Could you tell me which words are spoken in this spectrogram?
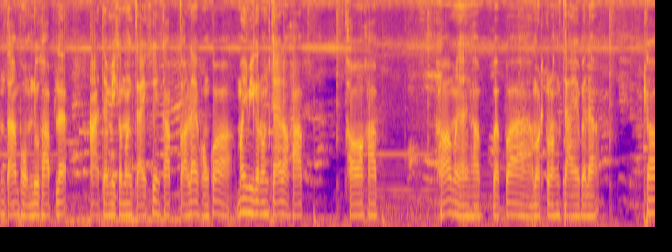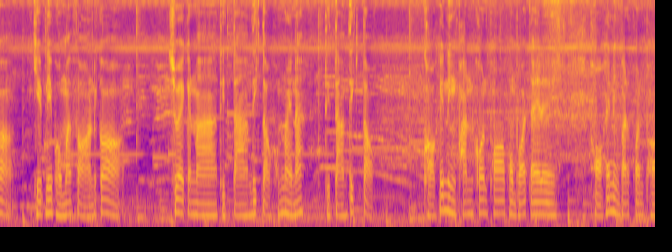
ำตามผมดูครับ และอาจจะมีกำลังใจขึ้นครับ ตอนแรกผมก็ไม่มีกำลังใจหรอกครับ ท้อครับท้อเหมือนกันครับ แบบว่าหมดกำลังใจไปแล้ว ก็คลิปนี้ผมมาสอนก็ช่วยกันมาติดตาม Tik t o อกผมหน่อยนะ ติดตาม Tik t o อกขอแค่หนึ่งพันคนพอผมพอใจเลย ขอแค่หนึ่งพันคนพอ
